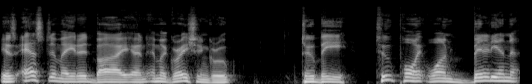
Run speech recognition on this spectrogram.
is estimated by an immigration group to be $2.1 billion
